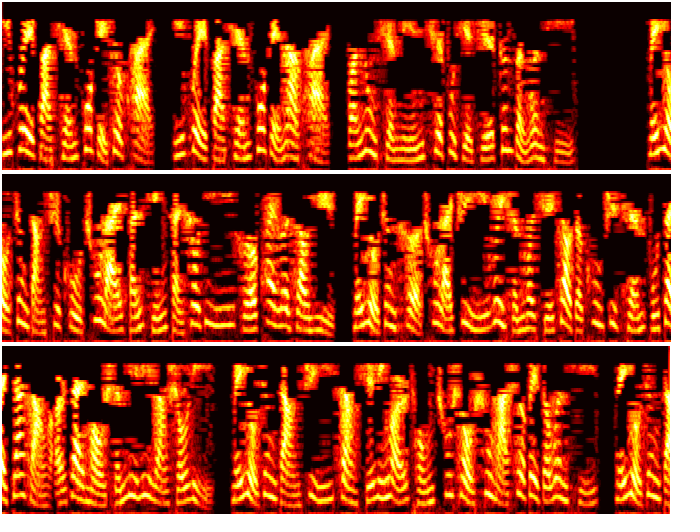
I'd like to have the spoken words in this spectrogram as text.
一会把钱拨给这块，一会把钱拨给那块，玩弄选民却不解决根本问题。没有政党智库出来反省感受第一和快乐教育，没有政策出来质疑为什么学校的控制权不在家长而在某神秘力量手里，没有政党质疑向学龄儿童出售数码设备的问题，没有政党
